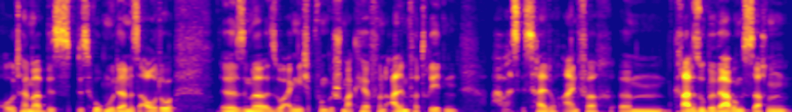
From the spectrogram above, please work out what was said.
Oldtimer bis, bis hochmodernes Auto, äh, sind wir so eigentlich vom Geschmack her von allem vertreten. Aber es ist halt auch einfach, ähm, gerade so Bewerbungssachen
